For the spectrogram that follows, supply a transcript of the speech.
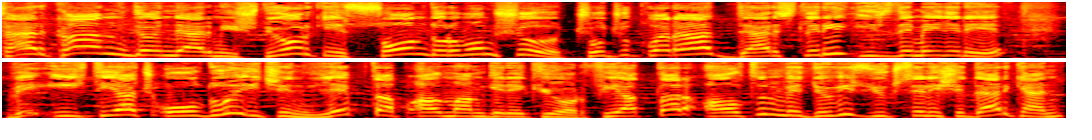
Serkan göndermiş diyor ki son durumum şu çocuklara dersleri izlemeleri ve ihtiyaç olduğu için laptop almam gerekiyor. Fiyatlar altın ve döviz yükselişi derken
